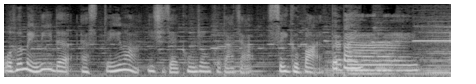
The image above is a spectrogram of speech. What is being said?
我和美丽的 Estella 一起在空中和大家 say goodbye，拜拜。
